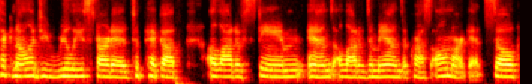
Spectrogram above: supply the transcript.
technology really started to pick up a lot of steam and a lot of demand across all markets. So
